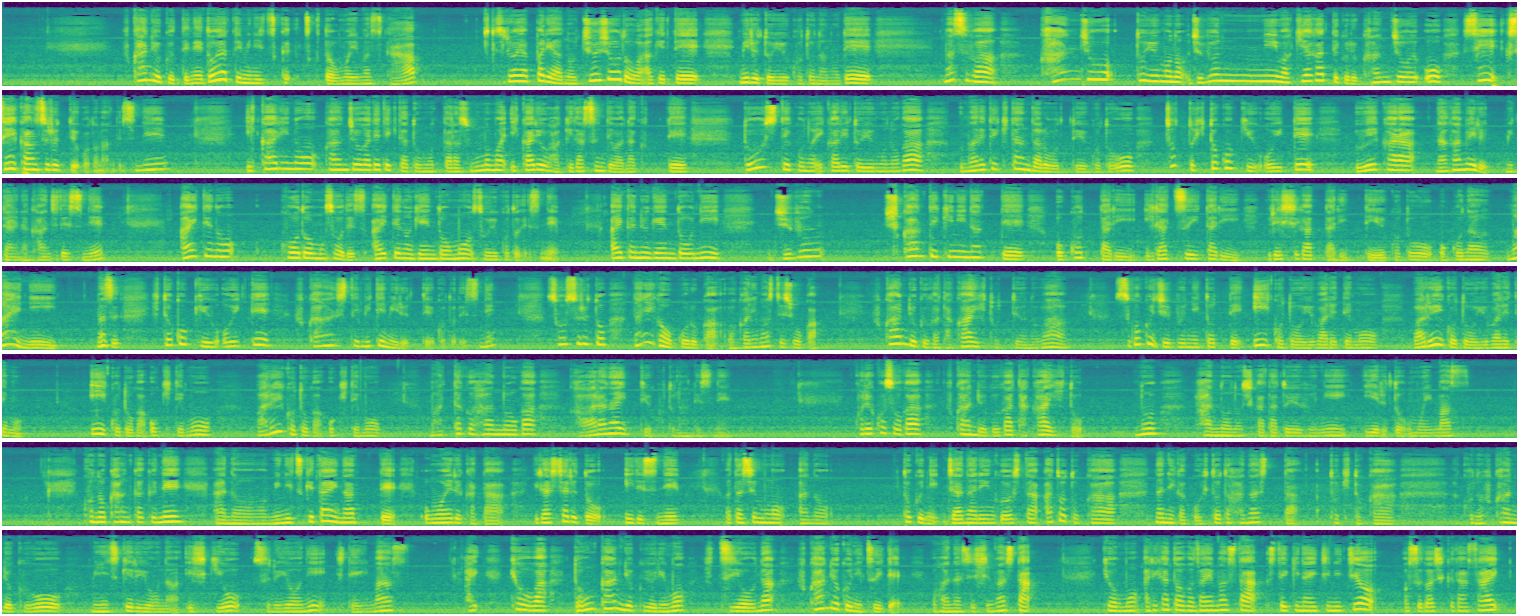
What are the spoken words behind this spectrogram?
俯瞰力ってねどうやって身につくつくと思いますか？それはやっぱりあの抽象度を上げてみるということなのでまずは感情というもの自分に湧き上がってくる感情を静観するっていうことなんですね。怒りの感情が出てきたと思ったらそのまま怒りを吐き出すんではなくってどうしてこの怒りというものが生まれてきたんだろうっていうことをちょっと一呼吸置いて上から眺めるみたいな感じですね。相手の行動もそうです。相手の言動もそういうことですね。相手の言動に自分主観的になって怒ったりイラついたり嬉しがったりっていうことを行う前にまず一呼吸置いて俯瞰して見てみるっていうことですね。そうすると何が起こるか分かりますでしょうか？俯瞰力が高い人っていうのはすごく自分にとっていいことを言われても悪いことを言われてもいいことが起きても悪いことが起きても全く反応が変わらないっていうことなんですね。これこそが俯瞰力が高い人の反応の仕方というふうに言えると思います。この感覚ねあの身につけたいなって思える方いらっしゃるといいですね。私もあの特にジャーナリングをした後とか何かこう人と話した時とかこの俯瞰力を身につけるような意識をするようにしています。はい。今日は鈍感力よりも必要な俯瞰力についてお話ししました。今日もありがとうございました。素敵な一日をお過ごしください。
